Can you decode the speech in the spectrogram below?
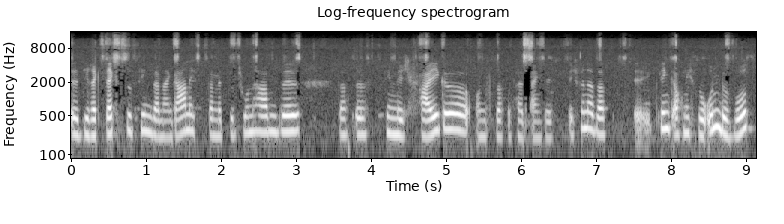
äh, direkt wegzuziehen, wenn man gar nichts damit zu tun haben will. Das ist ziemlich feige und das ist halt eigentlich, ich finde, das äh, klingt auch nicht so unbewusst.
